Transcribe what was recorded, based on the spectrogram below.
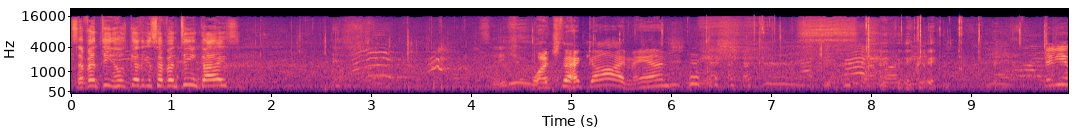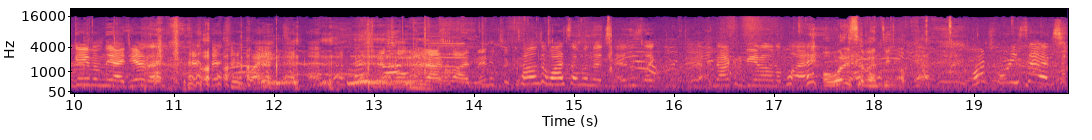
17, who's getting 17, guys? Watch that guy, man. Maybe you gave him the idea then. Too late. Should have told him that five minutes ago. Tell him to watch someone that is like not going to be in on the play. Oh, what is 17? Okay. Watch 46. They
